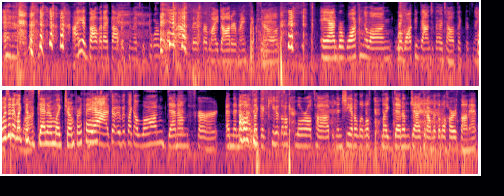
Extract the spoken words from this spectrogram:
and uh, I had bought what I thought was the most adorable little outfit for my daughter, my six-year-old. And we're walking along. We're walking down to the hotel. It's like this nice. Wasn't it like this denim like jumper thing? Yeah, so it was like a long denim skirt, and then it Oh, had like a cute little floral top, and then she had a little like denim jacket on with little hearts on it.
